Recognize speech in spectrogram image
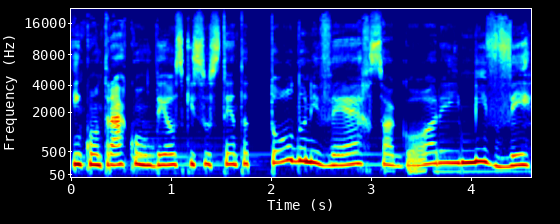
Encontrar com Deus que sustenta todo o universo agora e me vê.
